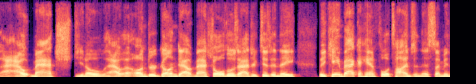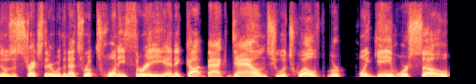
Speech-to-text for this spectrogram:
outmatched, you know, out, undergunned, outmatched, all those adjectives. And they they came back a handful of times in this. I mean, there was a stretch there where the Nets were up 23 and it got back down to a 12 or point game or so,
